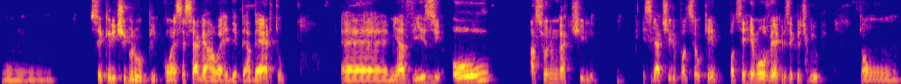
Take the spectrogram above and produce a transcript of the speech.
um security group com SSH ou RDP aberto, é, me avise ou acione um gatilho. Esse gatilho pode ser o quê? Pode ser remover aquele security group. Então,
